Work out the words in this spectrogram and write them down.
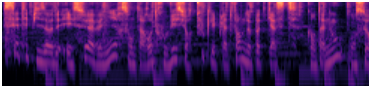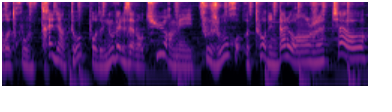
Cet épisode et ceux à venir sont à retrouver sur toutes les plateformes de podcast. Quant à nous, on se retrouve très bientôt pour de nouvelles aventures, mais toujours autour d'une balle orange. Ciao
